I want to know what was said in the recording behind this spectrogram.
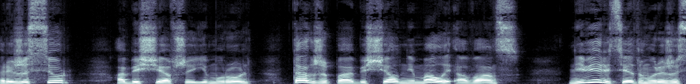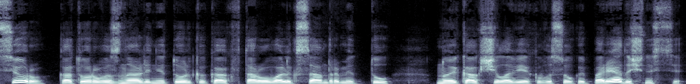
Режиссер, обещавший ему роль, также пообещал немалый аванс. Не верить этому режиссеру, которого знали не только как второго Александра Метту, но и как человека высокой порядочности,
